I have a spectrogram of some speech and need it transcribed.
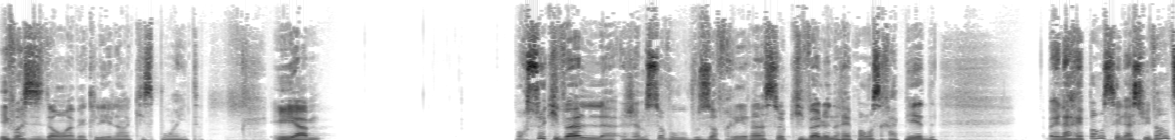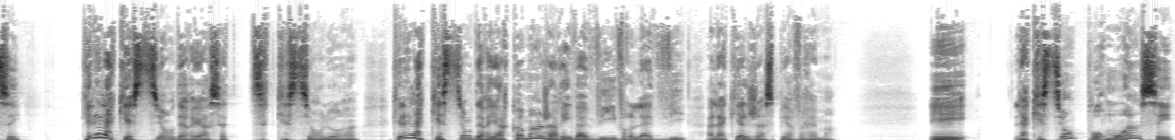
et vas-y donc avec l'élan qui se pointe. Et euh, pour ceux qui veulent, j'aime ça vous, vous offrir, hein, ceux qui veulent une réponse rapide, ben, la réponse est la suivante, c'est quelle est la question derrière cette cette question-là. Hein? Quelle est la question derrière? Comment j'arrive à vivre la vie à laquelle j'aspire vraiment? Et la question pour moi, c'est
